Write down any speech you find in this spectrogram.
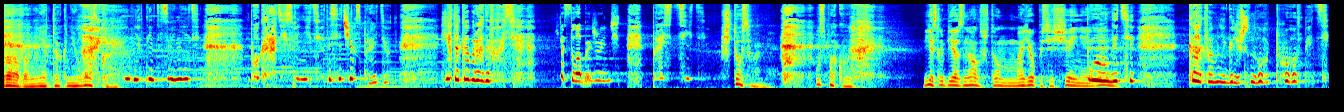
Право, мне так неловко. Нет, нет, извините. Бога ради, извините, это сейчас пройдет. Я так обрадовалась. Я слабая женщина. Простите. Что с вами? Успокойтесь. Если б я знал, что мое посещение... Полните. Как вам не грешно, полните.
